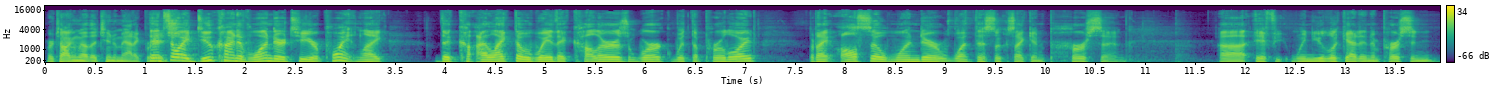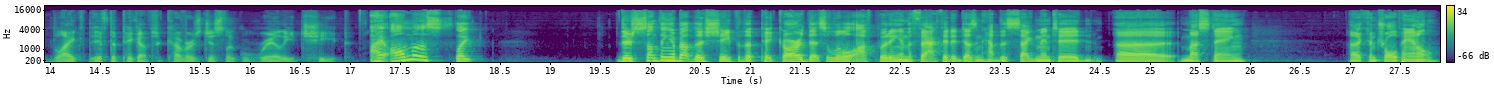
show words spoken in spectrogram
We're talking about the Tunematic bridge. And so I do kind of wonder, to your point, like the I like the way the colors work with the pearloid, but I also wonder what this looks like in person. Uh, if when you look at it in person, like if the pickup covers just look really cheap. I almost like there's something about the shape of the pick guard that's a little off-putting and the fact that it doesn't have the segmented uh, Mustang uh, control panel.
